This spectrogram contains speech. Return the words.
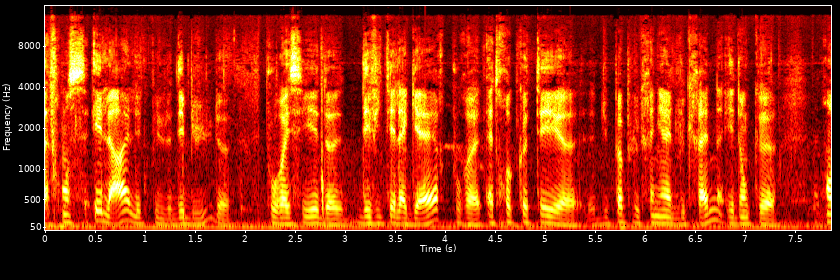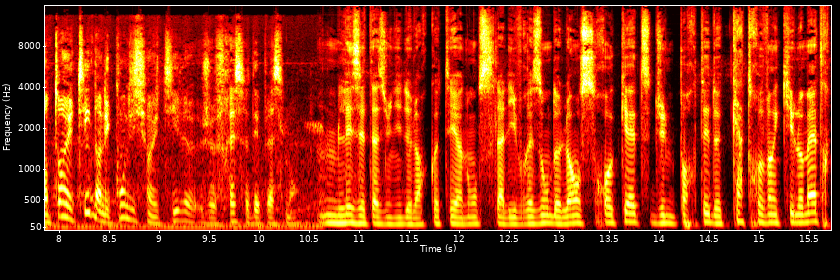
La France est là, elle est depuis le début, de- pour essayer d'éviter la guerre, pour euh, être aux côtés euh, du peuple ukrainien et de l'Ukraine. Et donc, euh, en temps utile, dans les conditions utiles, je ferai ce déplacement. Les États-Unis, de leur côté, annoncent la livraison de lance-roquettes d'une portée de 80 km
